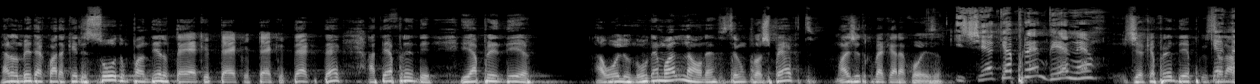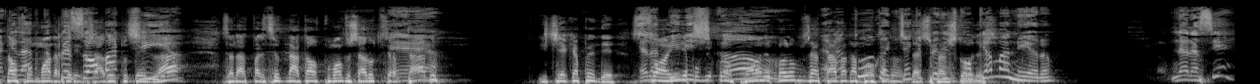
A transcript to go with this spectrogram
Era no meio da quadra aquele surdo, um pandeiro, tec, tec, tec, tec, tec, até aprender. E aprender a olho nu não é mole não, né? Você tem um prospecto, imagina como é que era a coisa. E tinha que aprender, né? Tinha que aprender, porque o seu Natal fumando aquele charuto batia. dele lá, o seu parecido Natal fumando o charuto sentado, é. e tinha que aprender. Era Só ia pro microfone quando já estava na boca do, tinha que aprender pastoras. de qualquer maneira. Não era assim?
